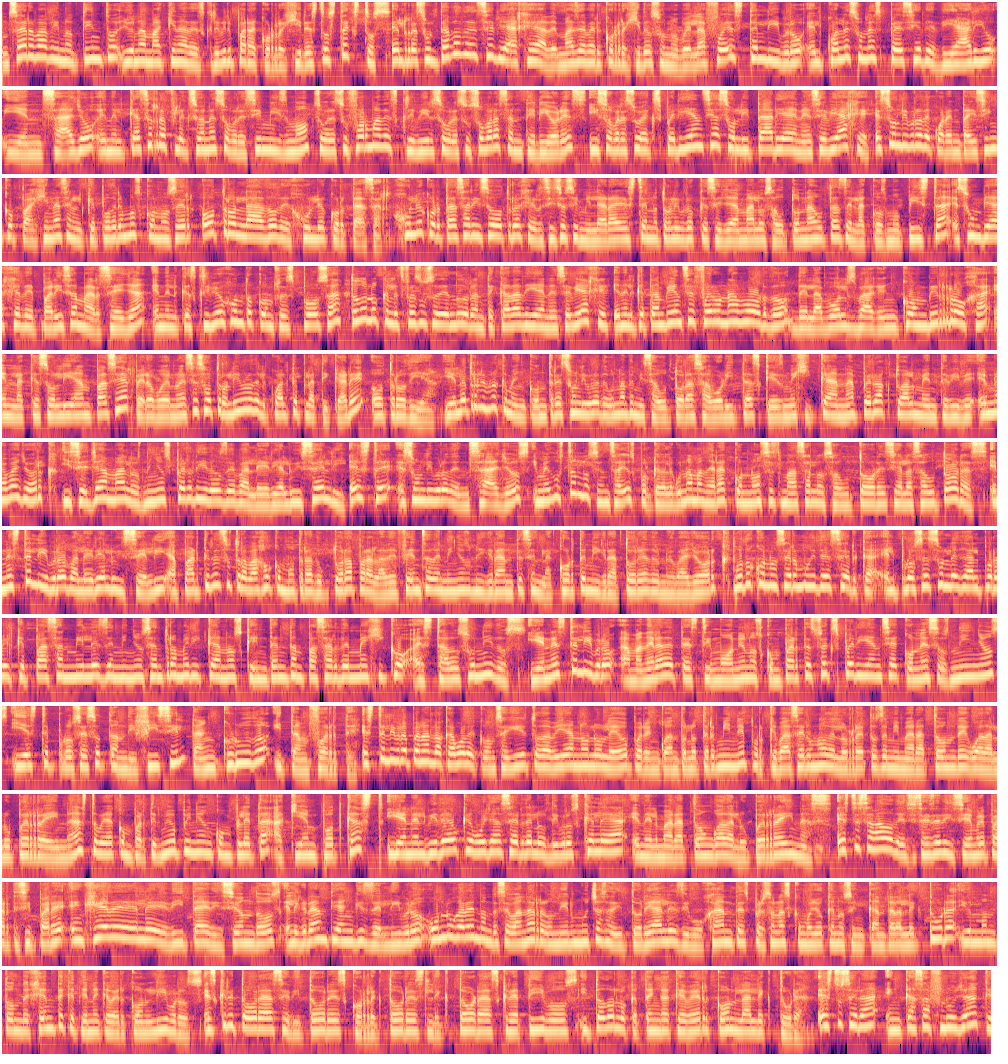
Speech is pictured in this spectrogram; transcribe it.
conserva, vino tinto y una máquina de escribir para corregir estos textos. El resultado de ese viaje, además de haber corregido su novela, fue este libro, el cual es una especie de diario y ensayo en el que hace reflexiones sobre sí mismo, sobre su forma de escribir, sobre sus obras anteriores y sobre su experiencia solitaria en ese viaje. Es un libro de 45 páginas en el que podremos conocer otro lado de Julio Cortázar. Julio Cortázar hizo otro ejercicio similar a este en otro libro que se llama Los autonautas de la cosmopista. Es un viaje de París a Marsella en el que escribió junto con su esposa todo lo que les fue sucediendo durante cada día en ese viaje, en el que también se fueron a bordo de la Volkswagen Combi roja en la que solían pasear. Pero bueno, ese es otro libro del cual te platicaré otro día. Y el otro libro que me encontré es un libro de una de mis autoras favoritas que es mexicana, pero actualmente vive en Nueva York y se llama Los niños perdidos de Valeria Luiselli. Este es un libro de ensayos y me gustan los ensayos porque de alguna manera conoces más a los autores y a las autoras. En este libro, Valeria Luiselli, a partir de su trabajo como traductora para la defensa de niños migrantes en la Corte Migratoria de Nueva York, pudo conocer muy de cerca el proceso legal por el que pasan miles de niños centroamericanos que intentan pasar de México a Estados Unidos. Y en este libro, a manera de testimonio, nos comparte su experiencia con esos niños y este proceso tan difícil, tan crudo y tan fuerte. Este libro apenas lo acabo de conseguir, todavía no lo leo, pero en cuanto lo termine, porque va a ser uno de los retos de mi maratón de Guadalupe Reinas, te voy a compartir mi opinión completa aquí en podcast y en el video que voy a hacer de los libros que lea en el maratón Guadalupe Reinas. Este sábado 16 de diciembre participaré en GDL Edita Edición 2, el Gran Tianguis del Libro, un lugar en donde se van a reunir muchas editoriales, dibujantes, personas como yo que nos encanta la lectura y un montón de gente que tiene que ver con libros. Escritoras, editores, correctores, lectoras, creativos y todo lo que tenga que ver con la lectura. Esto será en Casa Fluya, que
